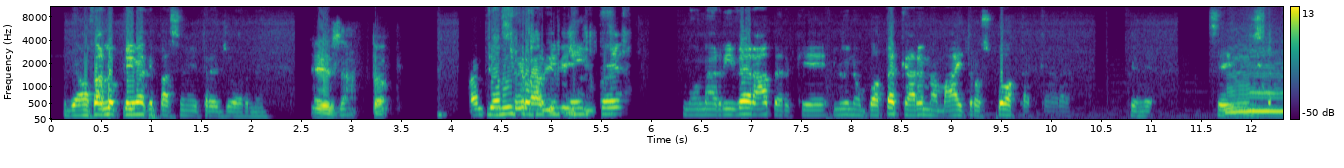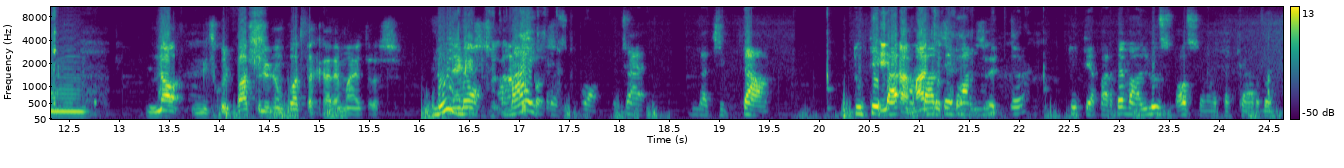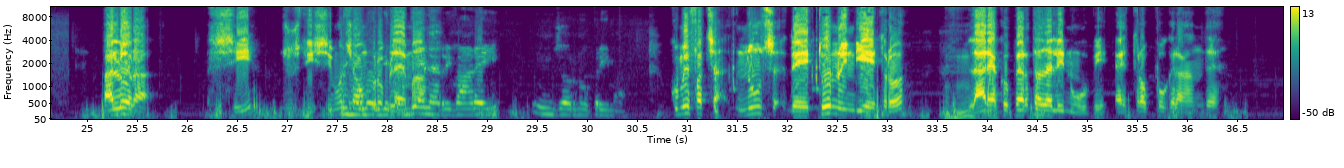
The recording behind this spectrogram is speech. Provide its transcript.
Dobbiamo farlo prima che passino i tre giorni. Esatto. Quante Lui probabilmente non arriverà perché lui non può attaccare, ma Mitros può attaccare. Quindi, se Mm, no, discolpato lui non può attaccare Mitros. lui neanche no, Mitros può, cioè la città, tutti Sì, pa- a, parte Vallus, tutti a parte Vallus possono attaccarlo. Allora, sì, giustissimo, c'è un problema. conviene arrivare un giorno prima. Come facciamo? Torno indietro. Mhm. L'area coperta dalle nubi è troppo grande.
